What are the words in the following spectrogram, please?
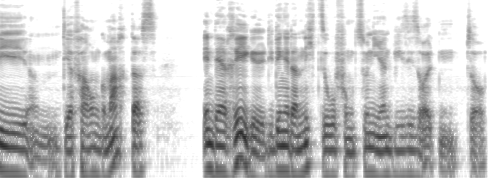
die, ähm, die Erfahrung gemacht, dass in der Regel die Dinge dann nicht so funktionieren, wie sie sollten. So.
